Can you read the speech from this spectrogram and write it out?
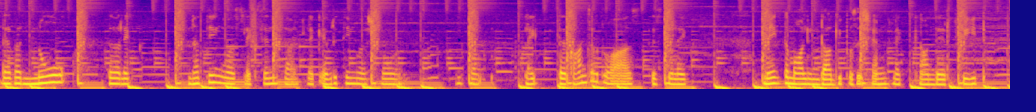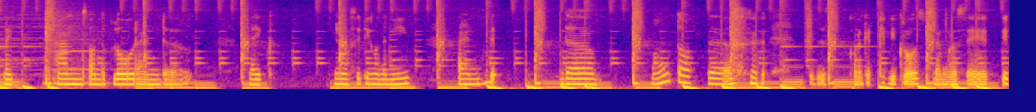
there were no there like nothing was like censored. Like everything was shown from like the concept was is to like make them all in doggy position like on their feet like hands on the floor and uh, like you know sitting on the knees. And the mouth of the it is gonna get really gross but i'm gonna say if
